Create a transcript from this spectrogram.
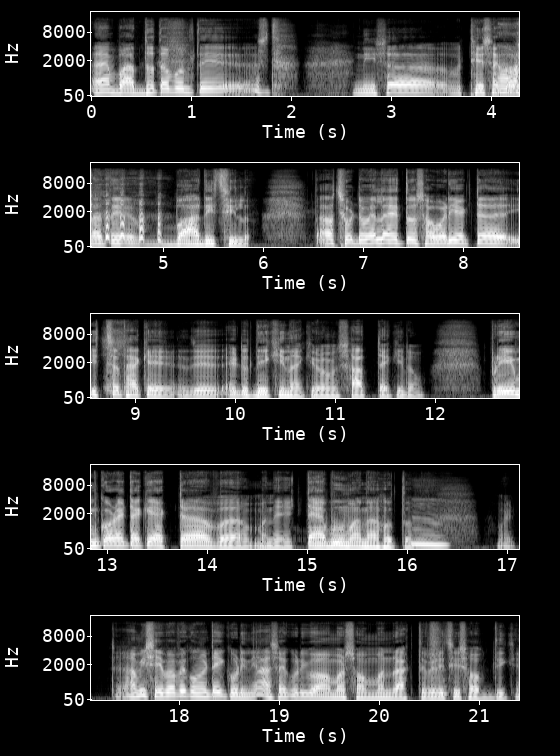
হ্যাঁ বাধ্যতা বলতে নেশা ঠেসা করাতে বাদই ছিল। তাও ছোটবেলায় তো সবারই একটা ইচ্ছে থাকে যে একটু দেখি না কিরম, স্বাদটা কিরম প্রেম করাটাকে একটা মানে ট্যাবু মানা হতো। আমি সেভাবে কোনোটাই করিনি। আশা করি বাবা আমার সম্মান রাখতে পেরেছি সব দিকে।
